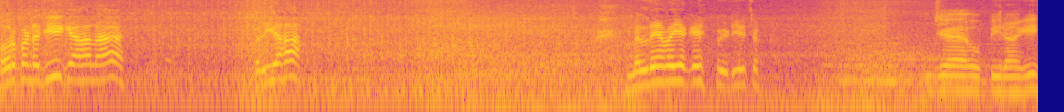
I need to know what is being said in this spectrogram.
ਹੋਰ ਪੰਡਤ ਜੀ ਕੀ ਹਾਲ ਹੈ? ਵਧੀਆ? ਮਿਲਦੇ ਆ ਬਾਈ ਅੱਗੇ ਵੀਡੀਓ ਚ। ਜੈ ਹੋ ਪੀਰਾਂ ਕੀ।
